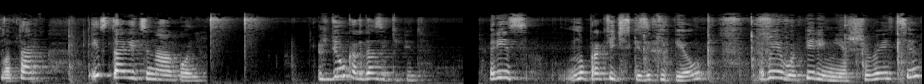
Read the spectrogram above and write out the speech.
Вот так. И ставите на огонь. Ждем, когда закипит. Рис ну, практически закипел. Вы его перемешиваете.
